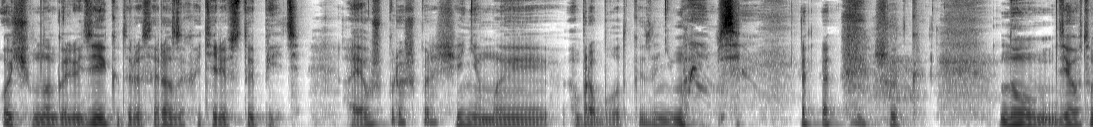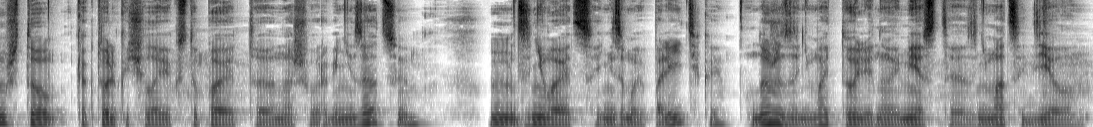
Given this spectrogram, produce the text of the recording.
очень много людей, которые сразу хотели вступить. А я уж прошу прощения, мы обработкой занимаемся. Шутка. Ну, дело в том, что как только человек вступает в нашу организацию, занимается низовой политикой, он должен занимать то или иное место, заниматься делом,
